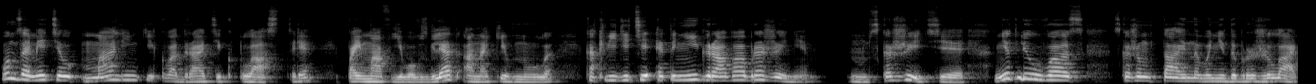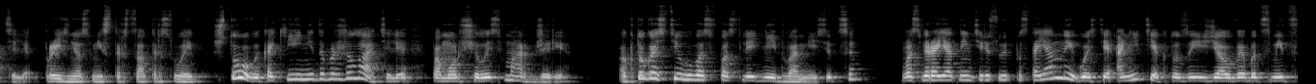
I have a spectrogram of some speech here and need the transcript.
он заметил маленький квадратик пластыря. Поймав его взгляд, она кивнула. «Как видите, это не игра воображения». «Скажите, нет ли у вас, скажем, тайного недоброжелателя?» – произнес мистер Саттерсуэйт. «Что вы, какие недоброжелатели?» – поморщилась Марджери. «А кто гостил у вас в последние два месяца?» «Вас, вероятно, интересуют постоянные гости, а не те, кто заезжал в Эббот Смитс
